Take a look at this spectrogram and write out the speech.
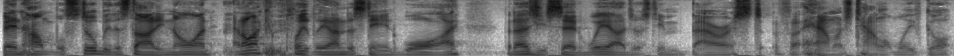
Ben Hunt will still be the starting nine, and I completely understand why. But as you said, we are just embarrassed for how much talent we've got.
